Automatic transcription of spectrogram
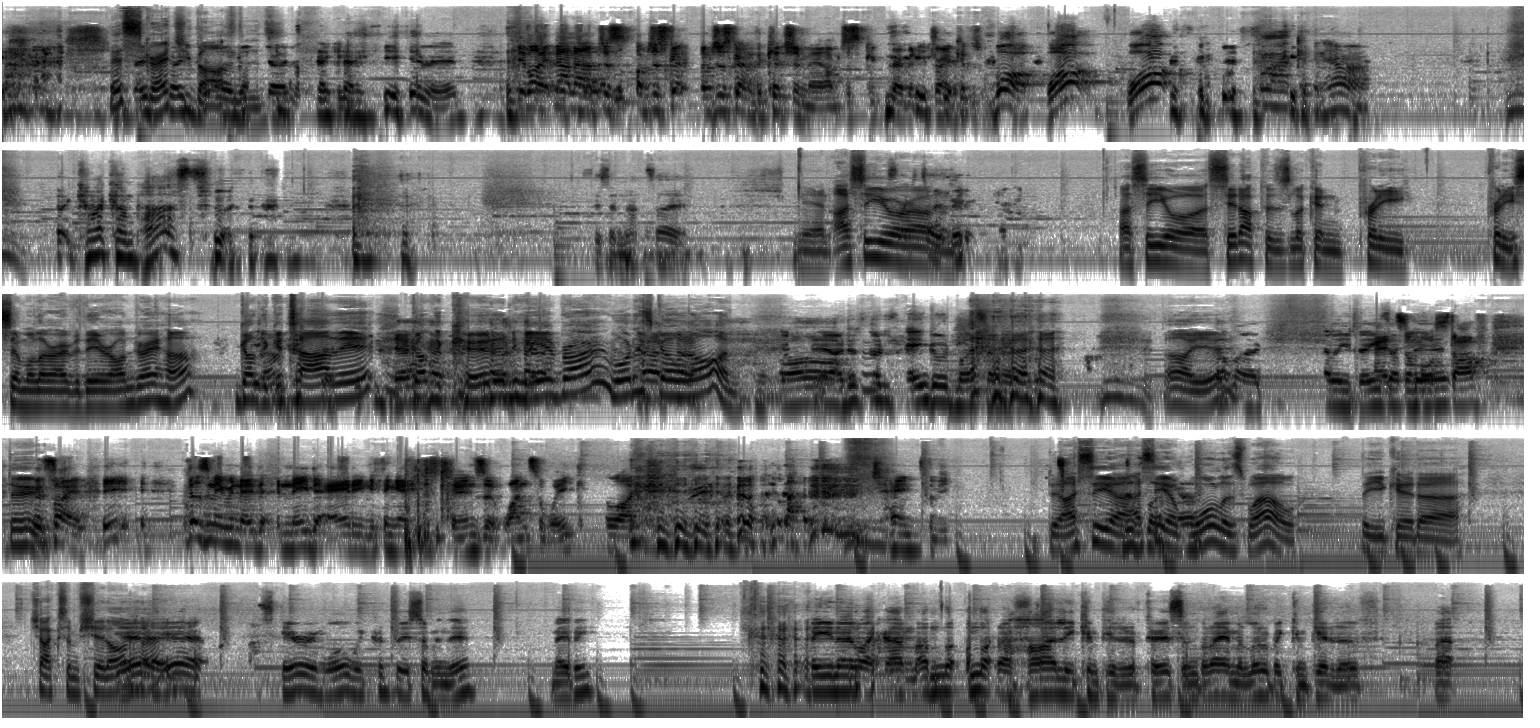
They're scratchy they call bastards. like, Okay, yeah, man. You're like, no, no, I'm just, I'm just, go- I'm just going to the kitchen, man. I'm just grabbing a drink. It's, what? What? What? Fucking hell. Can I come past? There's a nuts, eh? Yeah, and I see your It's like um, diabetic. I see your setup is looking pretty pretty similar over there, Andre. Huh? Got the guitar there. Got the curtain here, bro. What is going on? Oh, yeah, I just, I just angled myself. Oh yeah, my LEDs add up some there. more stuff. Dude. It's like he doesn't even need, need to add anything. He just turns it once a week. Like change the. Dude, I see. A, I see a like, uh, wall as well that you could uh, chuck some shit on. Yeah, huh? yeah. Steering wheel. We could do something there, maybe. but you know, like um, I'm not, I'm not a highly competitive person, but I am a little bit competitive. But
